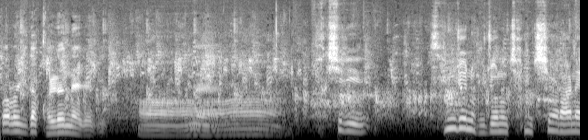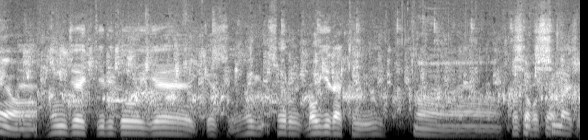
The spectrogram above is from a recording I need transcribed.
떨어지다 걸렸네 저기. 아. 네. 확실히 생존 구조는 참 치열하네요. 네, 형제끼리도 이게 이렇게 서- 서로 먹이 다툼이 어, 그렇다고 심, 심하죠.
